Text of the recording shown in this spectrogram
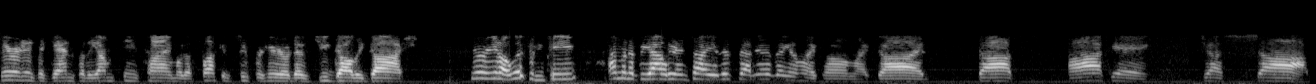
Here it is again for the umpteenth time where the fucking superhero does gee golly gosh. You're, you know, listen, P, I'm going to be out here and tell you this, that, and the other thing. And I'm like, oh my God, stop talking. Just stop,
